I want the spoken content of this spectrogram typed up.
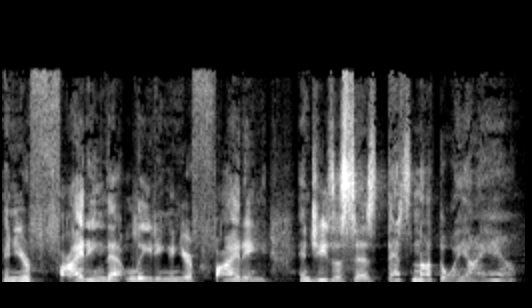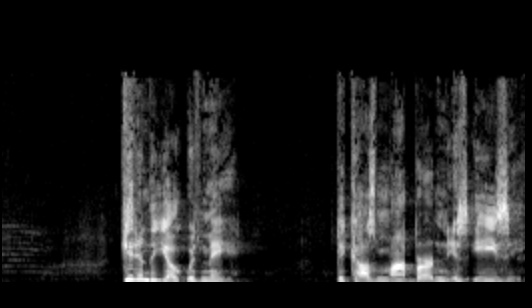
And you're fighting that leading and you're fighting. And Jesus says, That's not the way I am. Get in the yoke with me because my burden is easy.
